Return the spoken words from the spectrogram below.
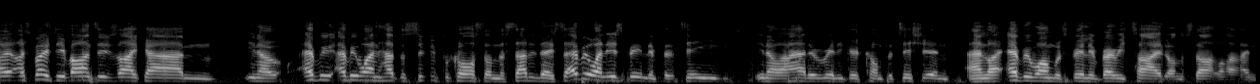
I, I suppose the advantage, is like um, you know, every everyone had the super course on the Saturday, so everyone is feeling fatigued. You know, I had a really good competition, and like everyone was feeling very tired on the start line.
